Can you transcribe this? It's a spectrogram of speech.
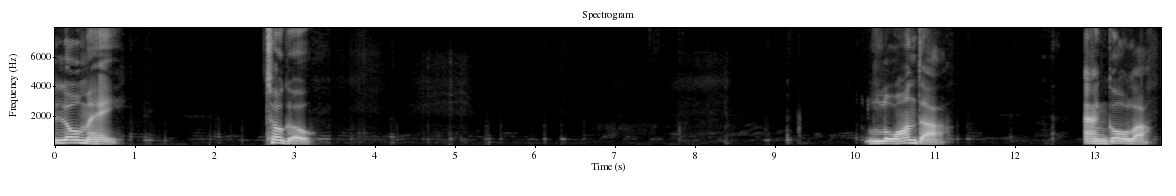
Lomé, Togo. Luanda, Angola.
